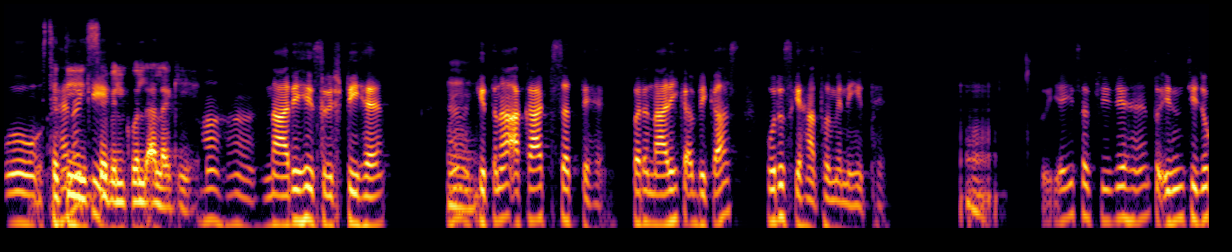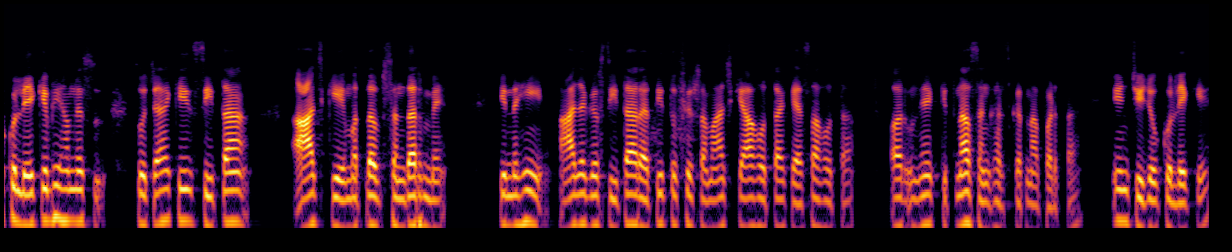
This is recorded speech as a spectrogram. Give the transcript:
वो स्थिति इससे बिल्कुल अलग ही है। हाँ हाँ नारी ही सृष्टि है हम्म। कितना अकाट सत्य है पर नारी का विकास पुरुष के हाथों में नहीं थे तो यही सब चीज़ें हैं तो इन चीज़ों को लेके भी हमने सोचा है कि सीता आज के मतलब संदर्भ में कि नहीं आज अगर सीता रहती तो फिर समाज क्या होता कैसा होता और उन्हें कितना संघर्ष करना पड़ता। इन चीज़ों को लेके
